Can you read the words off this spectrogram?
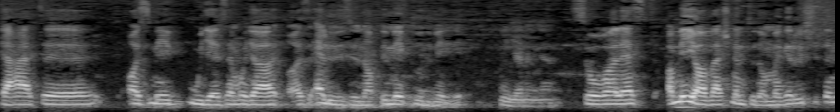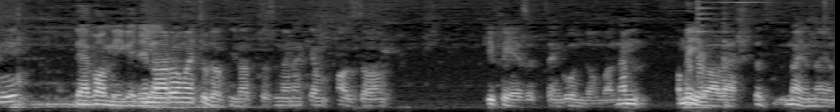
Tehát eh, az még úgy érzem, hogy a, az előző napi még tud vinni. Igen, igen. Szóval ezt a mély alvást nem tudom megerősíteni, de van még egy Én ilyen. arról majd tudok nyilatkozni, mert nekem azzal kifejezetten gondom van. Nem a mély alvás, tehát nagyon-nagyon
